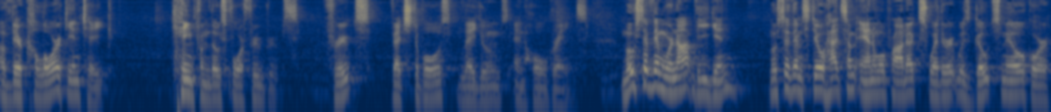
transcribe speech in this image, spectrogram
of their caloric intake came from those four food groups fruits, vegetables, legumes, and whole grains. Most of them were not vegan. Most of them still had some animal products, whether it was goat's milk or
